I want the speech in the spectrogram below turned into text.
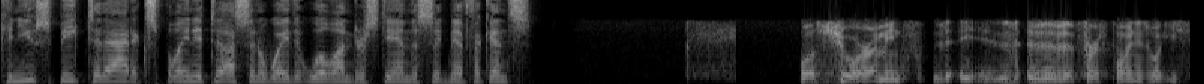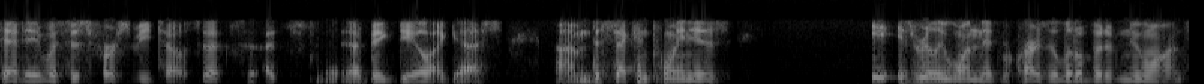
Can you speak to that? Explain it to us in a way that we'll understand the significance? Well, sure. I mean, the, first point is what you said. It was his first veto, so that's that's a big deal, I guess. Um, the second point is is really one that requires a little bit of nuance.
